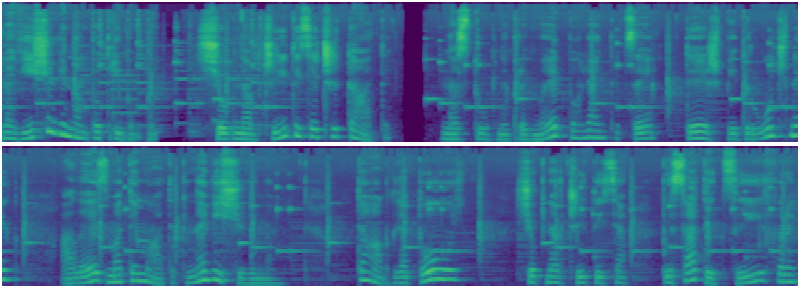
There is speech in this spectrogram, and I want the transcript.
Навіщо він нам потрібен? Щоб навчитися читати. Наступний предмет, погляньте, це теж підручник, але з математики. Навіщо він нам? Так, для того, щоб навчитися писати цифри,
